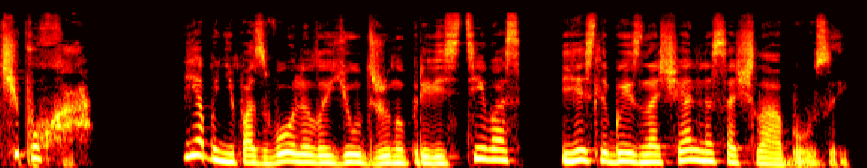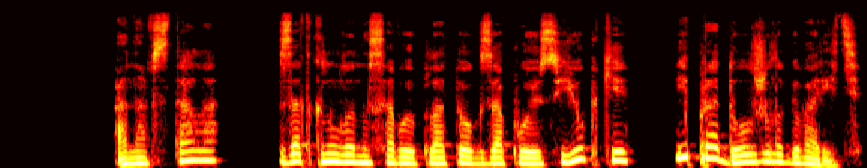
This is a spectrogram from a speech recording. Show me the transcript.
Чепуха. Я бы не позволила Юджину привести вас, если бы изначально сочла обузой. Она встала, заткнула носовой платок за пояс юбки и продолжила говорить.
